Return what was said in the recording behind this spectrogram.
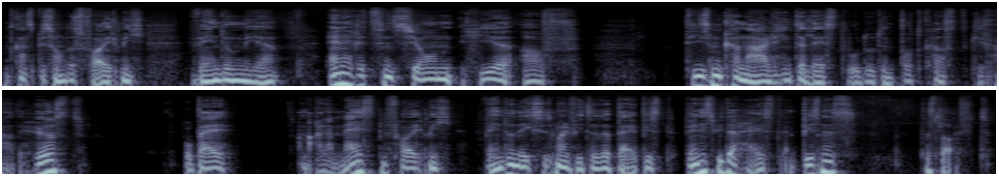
Und ganz besonders freue ich mich, wenn du mir eine Rezension hier auf diesem Kanal hinterlässt, wo du den Podcast gerade hörst. Wobei am allermeisten freue ich mich, wenn du nächstes Mal wieder dabei bist, wenn es wieder heißt, ein Business, das läuft.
